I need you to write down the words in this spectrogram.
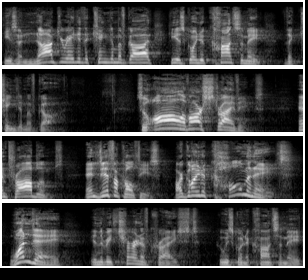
he has inaugurated the kingdom of God, he is going to consummate the kingdom of God. So all of our strivings and problems and difficulties are going to culminate one day in the return of Christ, who is going to consummate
